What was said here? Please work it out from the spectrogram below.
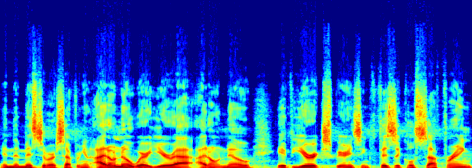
in the midst of our suffering. And I don't know where you're at. I don't know if you're experiencing physical suffering,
